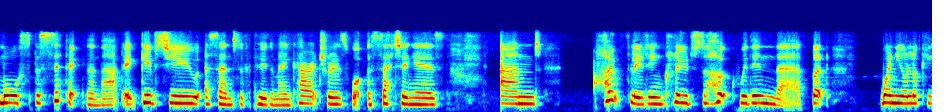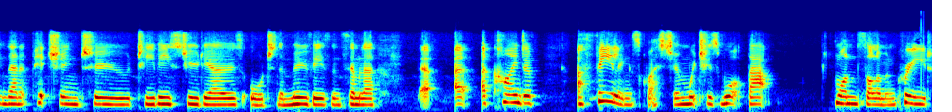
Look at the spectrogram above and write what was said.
more specific than that. It gives you a sense of who the main character is, what the setting is, and hopefully it includes the hook within there. But when you're looking then at pitching to TV studios or to the movies and similar, a, a kind of a feelings question, which is what that one Solomon Creed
